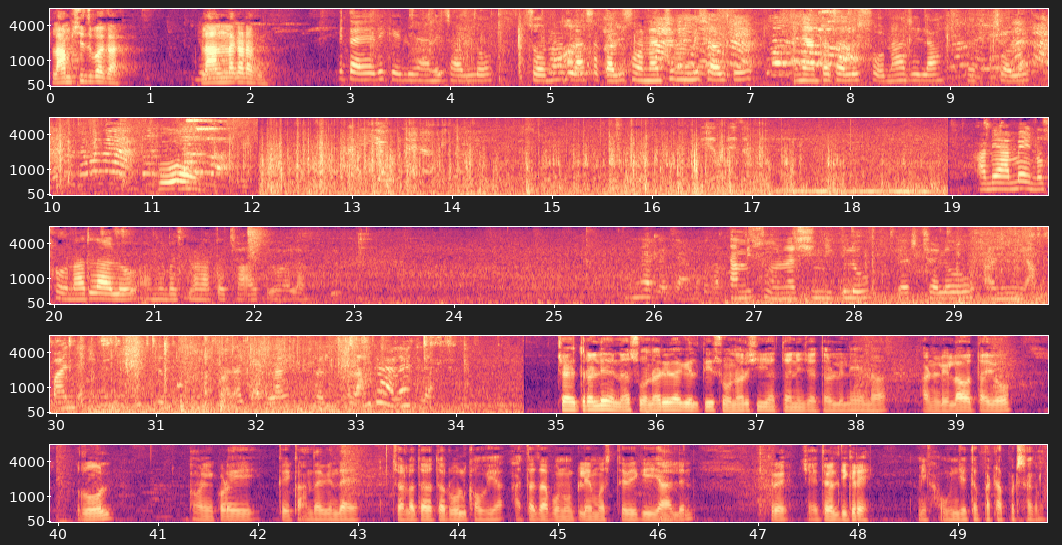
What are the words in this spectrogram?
लांबशीच बघा। लाल नका टाकू। मी तयारी केली आणि चाललो सोनारला. सकाळी सोनाची मम्मी चालते आणि आता चालू सोनाजीला. तर चलो. हो. आणि आम्ही आहे ना सोनारला आलो आणि बसलो ना आता चहा पिवायला. आम्ही सोनारशी निघलो तर चलो आणि आपण चैत्राले आहे ना सोनारीला गेलती. सोनारशी हाताने चैत्रालेली आहे ना आणलेला होता यो रोल. आणि इकडे काही कांदा बिंदा आहे. चला तर आता रोल खाऊया. आताच आपण उठले मस्तपैकी आले. तिकडे चैत्राला तिकडे. मी खाऊन घेतो पटापट सगळा.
